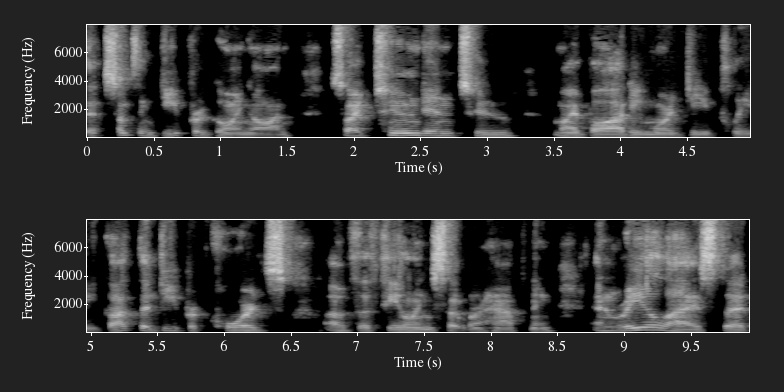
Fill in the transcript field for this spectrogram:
th- something deeper going on so i tuned into my body more deeply got the deeper chords of the feelings that were happening and realized that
